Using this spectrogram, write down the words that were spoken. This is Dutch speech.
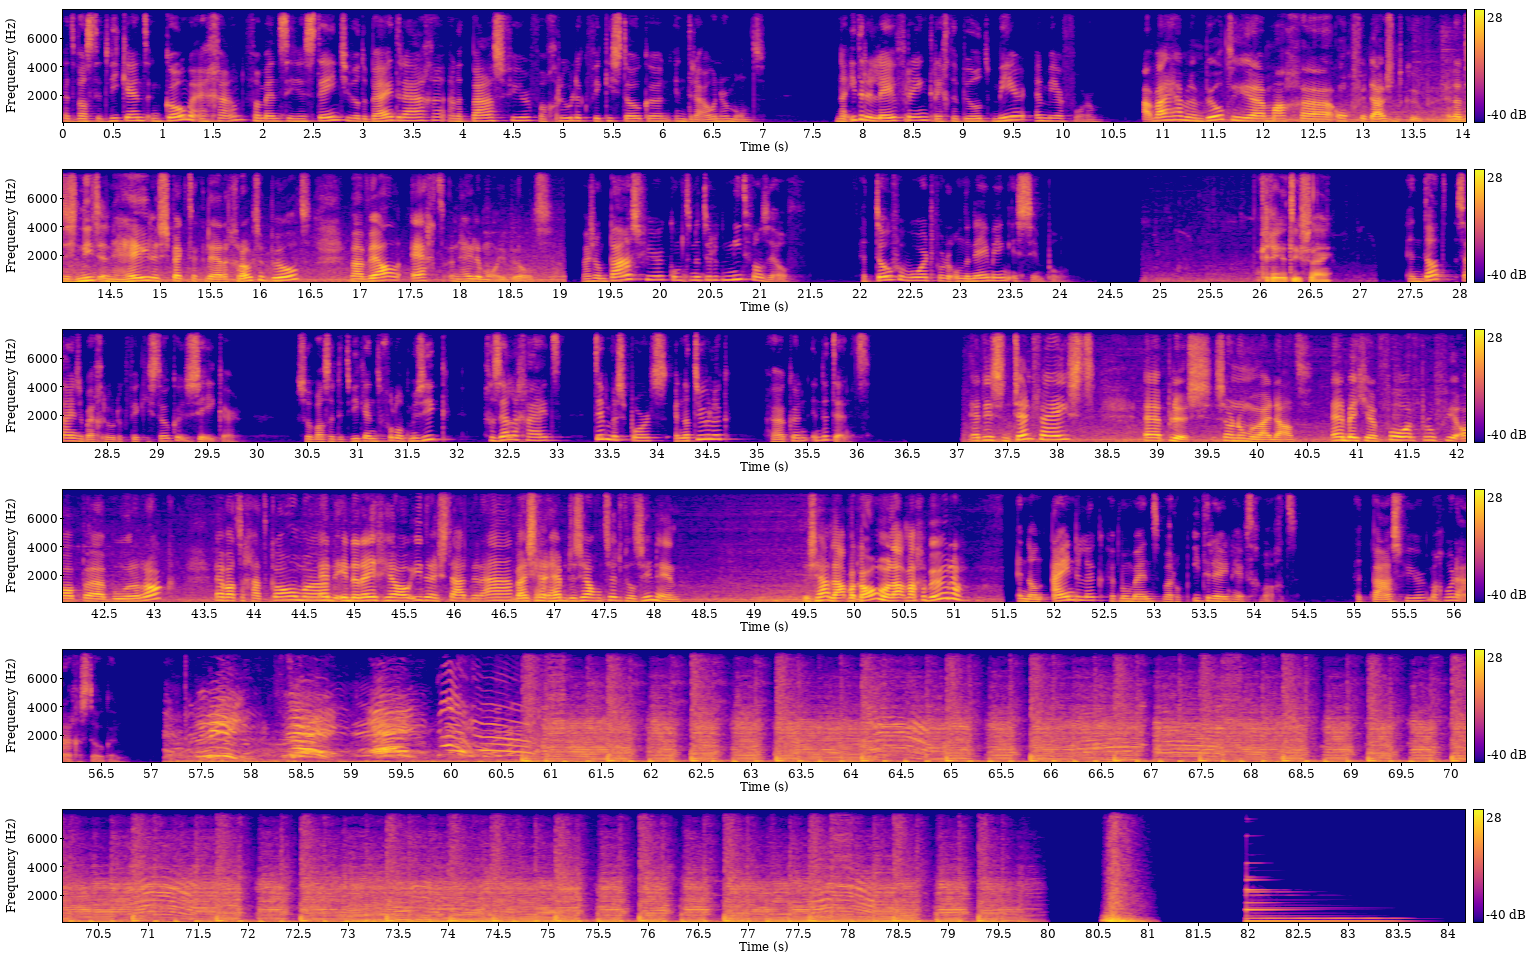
Het was dit weekend een komen en gaan van mensen die een steentje wilden bijdragen aan het paasvuur van gruwelijk Vicky Stoken in Drouwenermond. Na iedere levering kreeg de bult meer en meer vorm. Wij hebben een bult die eh, mag uh, ongeveer 1000 kub. En dat is niet een hele spectaculaire grote bult, maar wel echt een hele mooie bult. Maar zo'n paasvuur komt er natuurlijk niet vanzelf. Het toverwoord voor de onderneming is simpel. Creatief zijn. En dat zijn ze bij Gruwelijk Vicky Stoken zeker. Zo was het dit weekend volop muziek, gezelligheid, timbersports en natuurlijk huiken in de tent. Het is een tentfeest uh, plus, zo noemen wij dat. En een beetje een voorproefje op uh, Boerenrock. En wat er gaat komen. En in de regio, iedereen staat weer aan. Wij hebben er zelf ontzettend veel zin in. Dus ja, laat maar komen, laat maar gebeuren. En dan eindelijk het moment waarop iedereen heeft gewacht. Het paasvuur mag worden aangestoken. 3,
